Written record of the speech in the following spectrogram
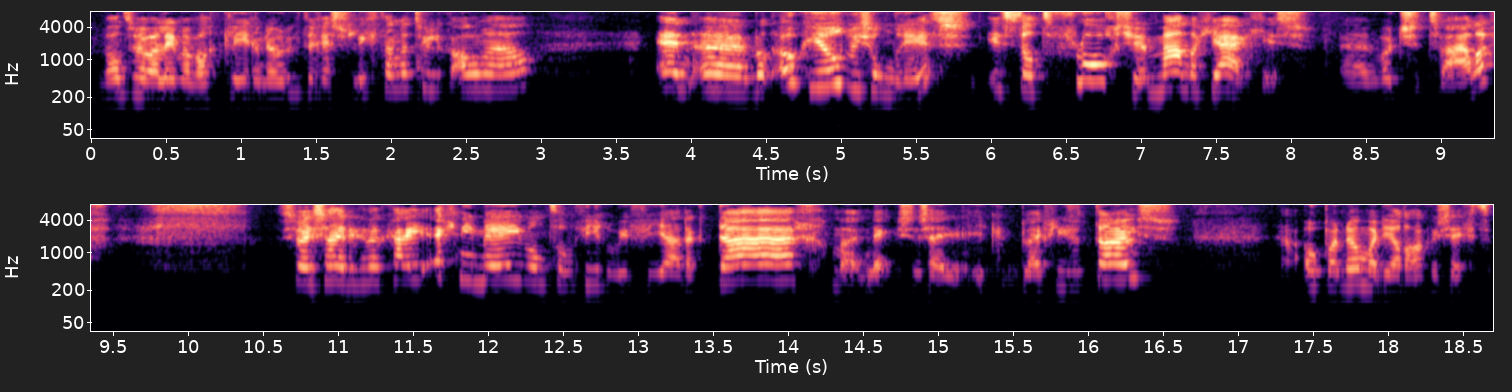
Want we hebben alleen maar wat kleren nodig. De rest ligt daar natuurlijk allemaal. En eh, wat ook heel bijzonder is, is dat Floortje maandag jarig is. Eh wordt ze 12. Dus wij zeiden, dan ga je echt niet mee, want dan vieren we verjaardag daar. Maar nee, ze zei, ik blijf liever thuis. Opa en die hadden al gezegd,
